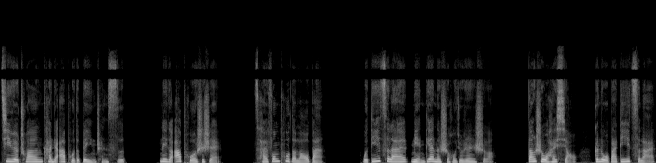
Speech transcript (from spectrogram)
季月川看着阿婆的背影沉思。那个阿婆是谁？裁缝铺的老板。我第一次来缅甸的时候就认识了。当时我还小，跟着我爸第一次来，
